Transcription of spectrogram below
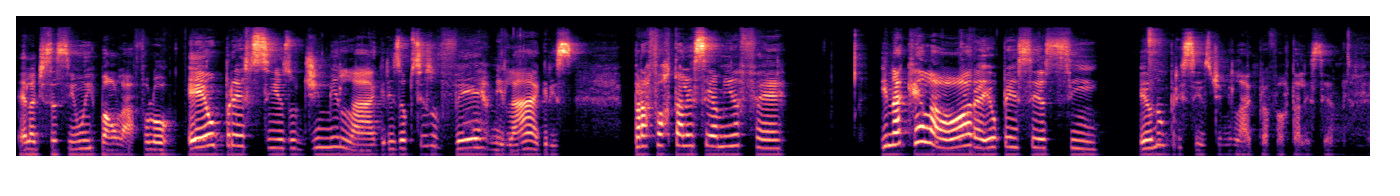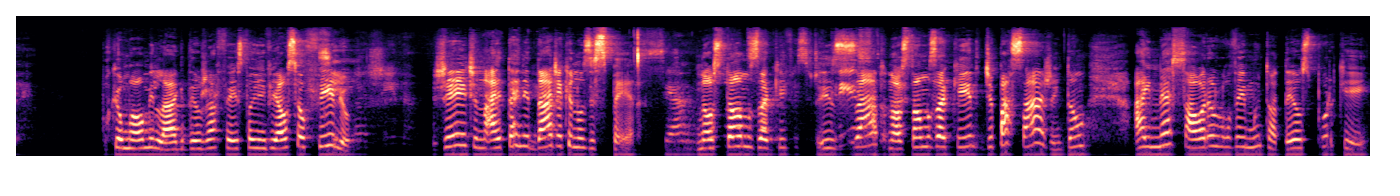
ela disse assim, um irmão lá, falou, eu preciso de milagres, eu preciso ver milagres para fortalecer a minha fé. E naquela hora eu pensei assim, eu não preciso de milagre para fortalecer a minha fé. Porque o maior milagre Deus já fez foi enviar o seu filho. Gente, na eternidade é que nos espera. Nós estamos aqui, exato, né? nós estamos aqui de passagem. Então, aí nessa hora eu louvei muito a Deus, por quê?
